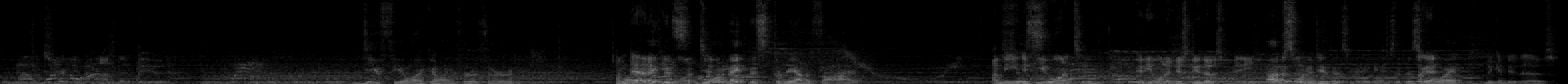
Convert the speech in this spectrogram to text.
He's freaking. Honda, dude. Do you feel like going for a third? Do I'm down if you this, want Do you want to make this three out of five? I mean, if you want to, if you want to just do those mini. I just want to do those mini games at this Okay. point. We can do those.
